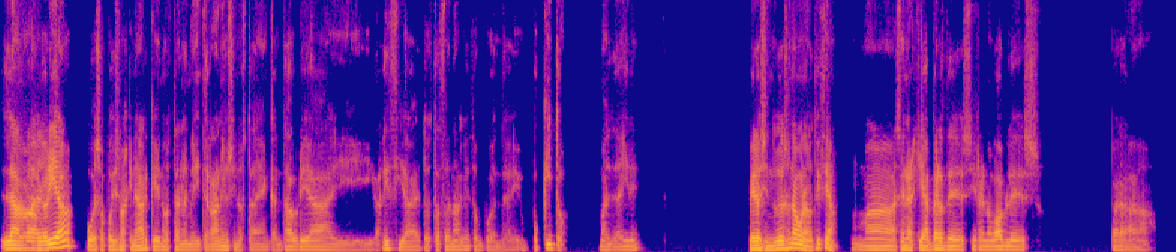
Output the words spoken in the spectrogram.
La mayoría, pues os podéis imaginar que no está en el Mediterráneo, sino está en Cantabria y Galicia, en toda esta zona que pueden de un poquito más de aire. Pero sin duda es una buena noticia. Más energías verdes y renovables para,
